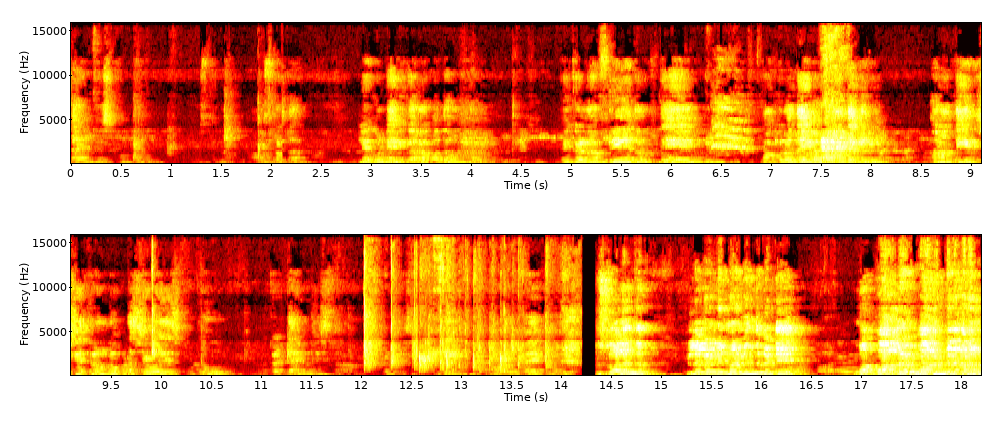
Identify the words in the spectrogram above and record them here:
సాయం చేసుకుంటూ అవసరం లేకుంటే వికారాబాద్లో ఉంటారు. ఇక్కడ ఫ్రీగా దొరికితే మా కులదైవం అనంతగిరి అనంతగిరి క్షేత్రంలో కూడా సేవ చేసుకుంటూ ఇక్కడ టైం ప్రయత్నం. చూసుకోవాలి అందరు. పిల్లలని మనం ఎందుకంటే వాళ్ళు వాళ్ళు ఉంటేనే మనం.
